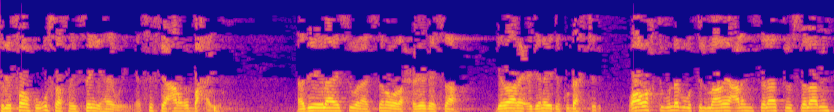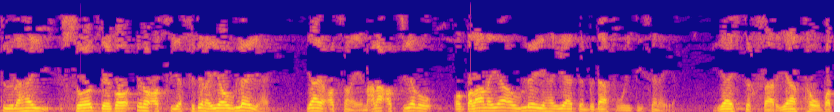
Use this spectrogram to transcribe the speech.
telefoonku ugu safaysan yahay wey ee si fiican ugu baxayo. Haddii ilaahay si wanaagsan oo wada xidhiidhaysaan iyadaanay cidina idinku dhex jirin waa waktigu nabigu tilmaamay calayhi salaatu wasalaam intuu ilaahay soo dego inuu codsiyo fidinayo uu leeyahay. Yaa ay codsanaya macnaha codsiyadu ogolaanaya uu leeyahay yaa dembi dhaaf weydiisanaya. Yaa istikfaar yaa tawbad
